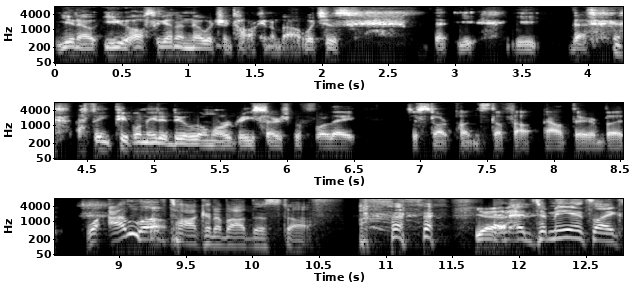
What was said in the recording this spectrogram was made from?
you know, you also got to know what you're talking about, which is that you, you, that I think people need to do a little more research before they just start putting stuff out, out there. But well, I love um, talking about this stuff. yeah, and, and, to me, it's like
